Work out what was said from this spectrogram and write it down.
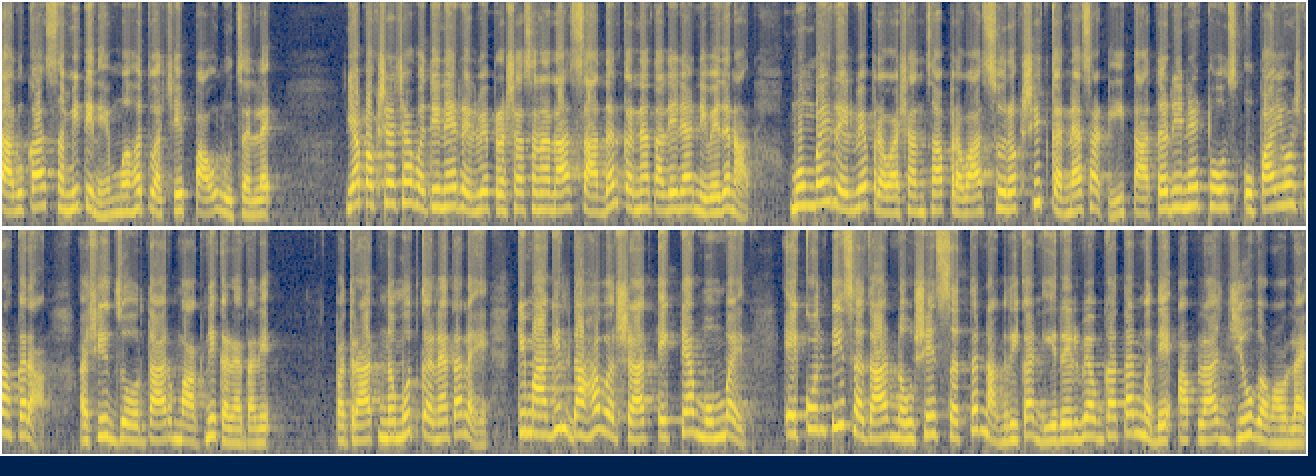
तालुका समितीने महत्त्वाचे पाऊल उचललंय. या पक्षाच्या वतीने रेल्वे प्रशासनाला सादर करण्यात आलेल्या निवेदनात मुंबई रेल्वे प्रवाशांचा प्रवास सुरक्षित करण्यासाठी तातडीने ठोस उपाययोजना करा अशी जोरदार मागणी करण्यात आली पत्रात नमूद करण्यात आलंय की मागील दहा वर्षात एकट्या मुंबईत एकोणतीस हजार नऊशे सत्तर नागरिकांनी रेल्वे अपघातांमध्ये आपला जीव गमावलाय.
